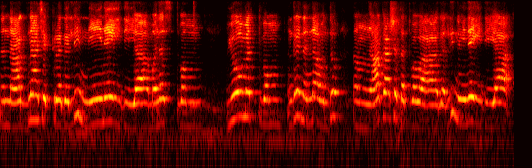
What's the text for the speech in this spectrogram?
ನನ್ನ ಆಜ್ಞಾಚಕ್ರದಲ್ಲಿ ನೀನೇ ಇದೀಯಾ, ಮನಸ್ತ್ವಂ, ವ್ಯೋಮತ್ವಂ. ಅಂದ್ರೆ ನನ್ನ ಒಂದು ಆಕಾಶ ತತ್ವವಾದಲ್ಲಿ ನೀನೇ ಇದೀಯಾ,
